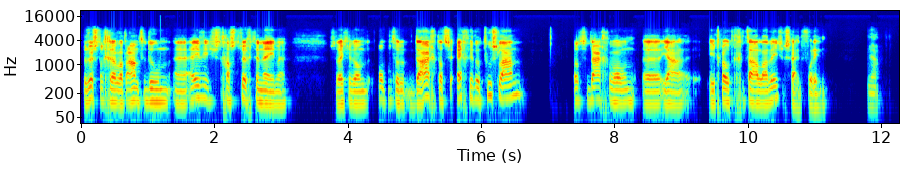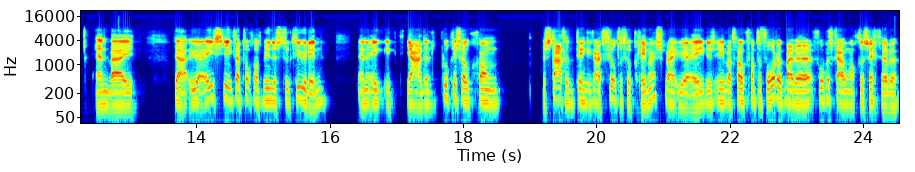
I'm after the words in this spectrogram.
rustiger wat aan te doen, uh, eventjes het gas terug te nemen. Zodat je dan op de dagen dat ze echt willen toeslaan, dat ze daar gewoon uh, ja, in grote getalen aanwezig zijn voorin. Ja. En bij ja, UAE zie ik daar toch wat minder structuur in. En ik, ik, ja, de ploeg is ook gewoon, bestaat ook denk ik uit veel te veel klimmers bij UAE. Dus wat we ook van tevoren bij de voorbeschouwing al gezegd hebben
